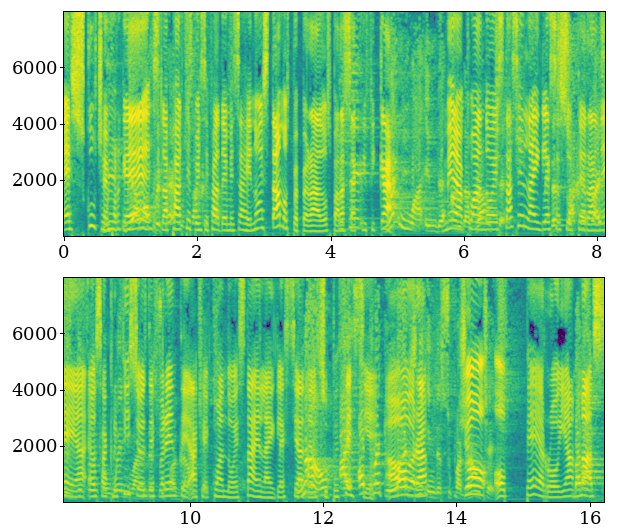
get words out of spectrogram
escuchen porque es la parte principal del mensaje. No estamos preparados para sacrificar. Mira, cuando estás en la iglesia subterránea, el sacrificio es diferente a que cuando está en la iglesia de la superficie. Ahora, yo opero ya más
